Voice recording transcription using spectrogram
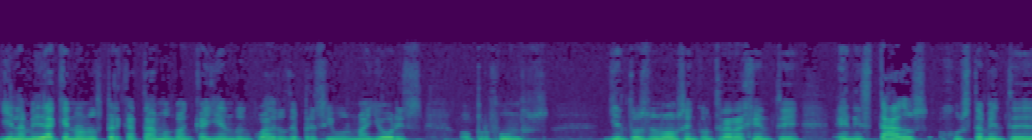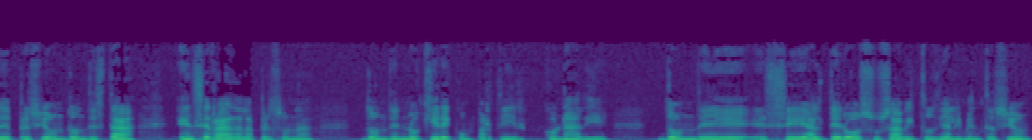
Y en la medida que no nos percatamos van cayendo en cuadros depresivos mayores o profundos. Y entonces nos vamos a encontrar a gente en estados justamente de depresión donde está encerrada la persona, donde no quiere compartir con nadie, donde se alteró sus hábitos de alimentación.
